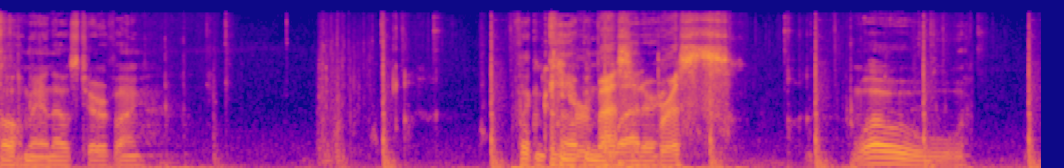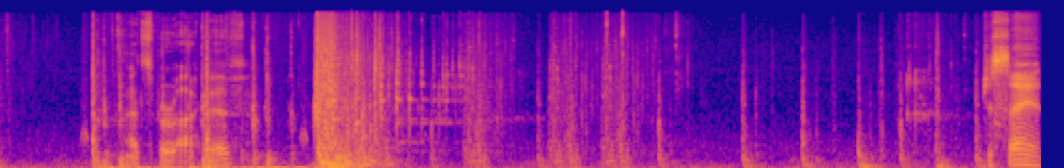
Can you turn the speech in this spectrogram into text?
Oh man, that was terrifying. Fucking Because of her camping the ladder. breasts. Whoa. That's provocative. Saying.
